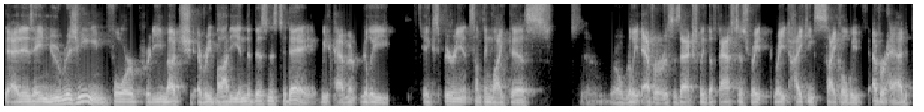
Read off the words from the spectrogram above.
that is a new regime for pretty much everybody in the business today. We haven't really experienced something like this, well, really ever. This is actually the fastest rate rate hiking cycle we've ever had.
